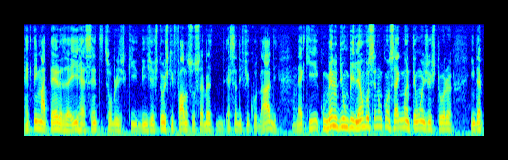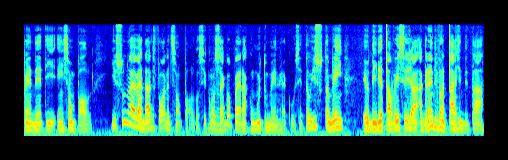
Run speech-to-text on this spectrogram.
a gente tem matérias aí recentes sobre que, de gestores que falam sobre essa dificuldade, hum. né, que com menos de um bilhão você não consegue manter uma gestora independente em São Paulo. Isso não é verdade fora de São Paulo. Você consegue hum. operar com muito menos recursos. Então isso também, eu diria, talvez seja a grande vantagem de estar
